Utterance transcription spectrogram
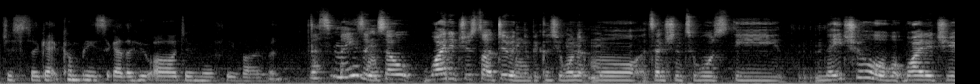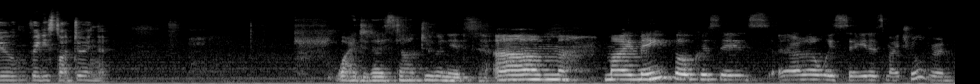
just to get companies together who are doing more for the environment. That's amazing. So, why did you start doing it? Because you wanted more attention towards the nature, or why did you really start doing it? Why did I start doing it? Um, my main focus is, I'll always say it is my children.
